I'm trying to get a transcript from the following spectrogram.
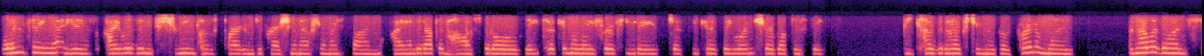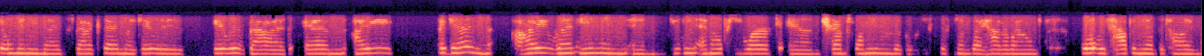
One thing is, I was in extreme postpartum depression after my son. I ended up in hospital. They took him away for a few days just because they weren't sure about the state because of how extreme my postpartum was. And I was on so many meds back then, like it was it was bad. And I again I went in and, and doing NLP work and transforming the belief systems I had around what was happening at the time.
